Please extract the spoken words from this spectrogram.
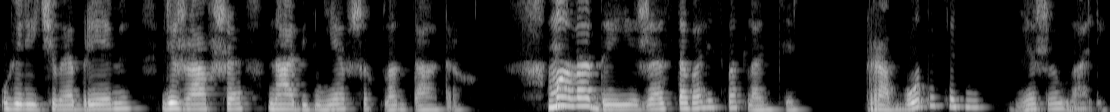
увеличивая бремя, лежавшее на обедневших плантаторах. Молодые же оставались в Атланте. Работать они не желали.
